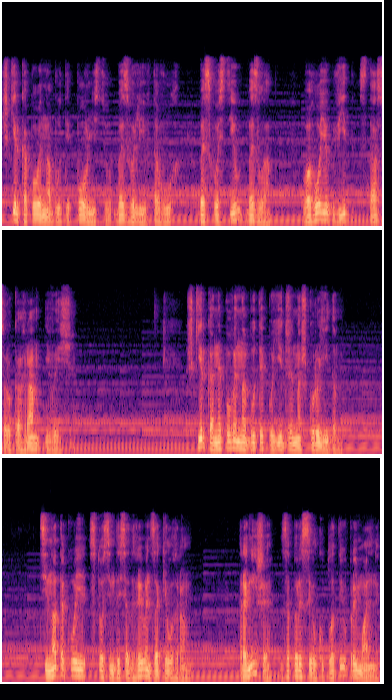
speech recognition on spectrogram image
Шкірка повинна бути повністю без голів та вух, без хвостів, без лап, вагою від 140 грам і вище. Шкірка не повинна бути поїджена шкуроїдом. Ціна такої 170 гривень за кілограм. Раніше за пересилку платив приймальник.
